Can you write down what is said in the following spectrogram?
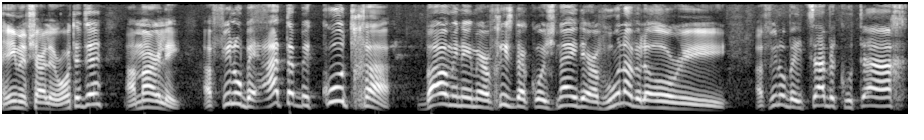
האם אפשר לראות את זה? אמר לי, אפילו באתא בקותחא באו מיני מרב חיסדא כוי שני דרב הונא ולא אורי. אפילו ביצה בכותח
